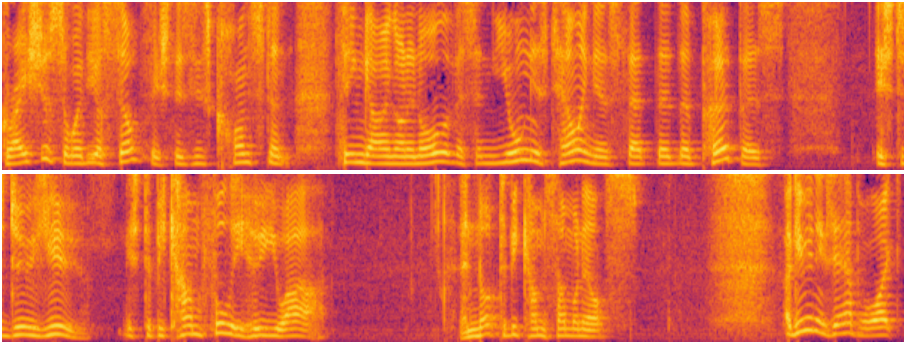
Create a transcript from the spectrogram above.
gracious or whether you're selfish. There's this constant thing going on in all of us. And Jung is telling us that the, the purpose is to do you, is to become fully who you are and not to become someone else. I'll give you an example. Like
